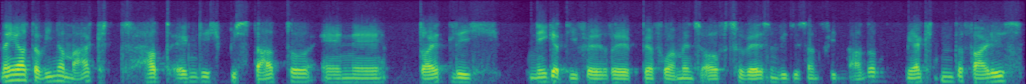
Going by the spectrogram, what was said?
Naja, der Wiener Markt hat eigentlich bis dato eine deutlich negativere Performance aufzuweisen, wie das an vielen anderen Märkten der Fall ist.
